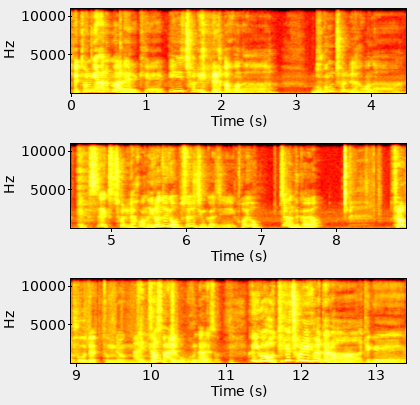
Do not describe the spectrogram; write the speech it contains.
대통령이 하는 말에 이렇게 삐 처리를 하거나 묵음 처리를 하거나 XX 처리를 하거나 이런 적이 없어요 지금까지 거의 없지 않을까요? 트럼프 대통령 아니 트럼프 있었죠. 말고 우리나라에서 음. 그 이걸 어떻게 처리해야 되나 되게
